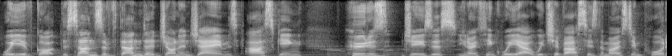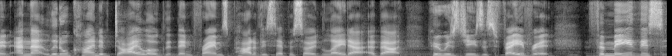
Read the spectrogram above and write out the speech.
where you've got the sons of thunder, John and James, asking who does Jesus, you know, think we are? Which of us is the most important? And that little kind of dialogue that then frames part of this episode later about who is Jesus' favorite. For me, this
